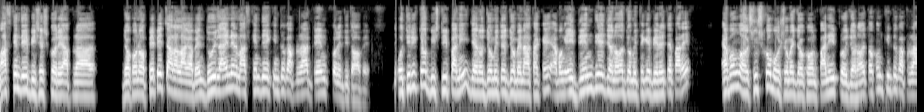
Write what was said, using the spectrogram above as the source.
মাঝখান দিয়ে বিশেষ করে আপনারা যখন পেঁপে চারা লাগাবেন, দুই লাইনের মাঝখান দিয়ে কিন্তু আপনারা ড্রেন করে দিতে হবে। অতিরিক্ত বৃষ্টির পানি যেন জমিতে জমে না থাকে এবং এই ড্রেন দিয়ে যেন জমি থেকে বের হইতে পারে এবং শুষ্ক মৌসুমে যখন পানির প্রয়োজন হয়, তখন কিন্তু আপনারা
